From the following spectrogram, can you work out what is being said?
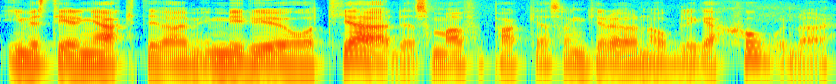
investeringar, aktiva miljöåtgärder som man förpackar som gröna obligationer.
